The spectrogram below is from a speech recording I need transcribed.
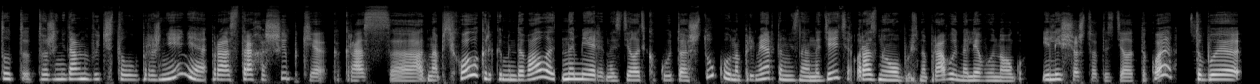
тут тоже недавно вычитала упражнение про страх ошибки. Как раз э, одна психолог рекомендовала намеренно сделать какую-то штуку, например, там, не знаю, надеть разную обувь на правую и на левую ногу. Или еще что-то сделать такое, чтобы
